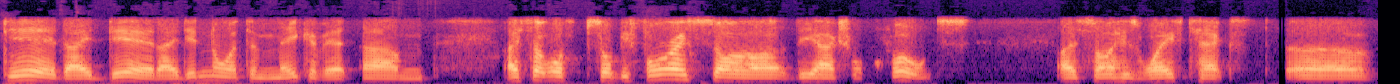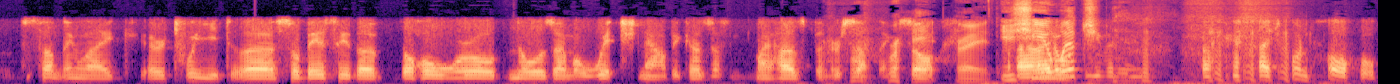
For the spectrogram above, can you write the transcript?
did, I did. I didn't know what to make of it. Um, I saw well, so before I saw the actual quotes, I saw his wife text uh, something like or tweet. Uh, so basically, the the whole world knows I'm a witch now because of my husband or something. right, so right. Is she uh, a witch? Even, I don't know,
